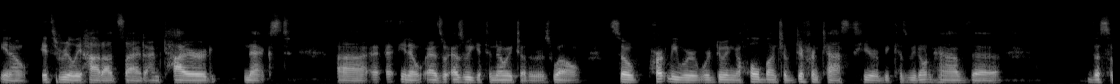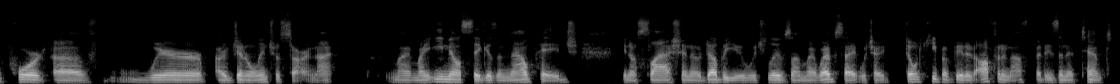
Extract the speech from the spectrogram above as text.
you know, it's really hot outside. I'm tired. Next uh, you know, as, as we get to know each other as well. So partly we're, we're doing a whole bunch of different tasks here because we don't have the, the support of where our general interests are. And I, my, my email sig is a now page, you know, slash NOW, which lives on my website, which I don't keep updated often enough, but is an attempt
